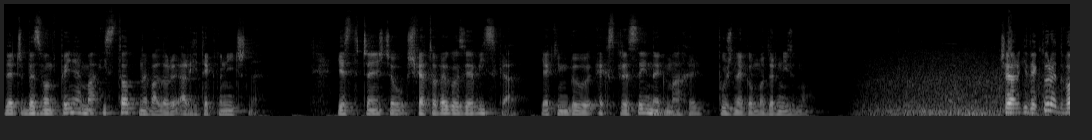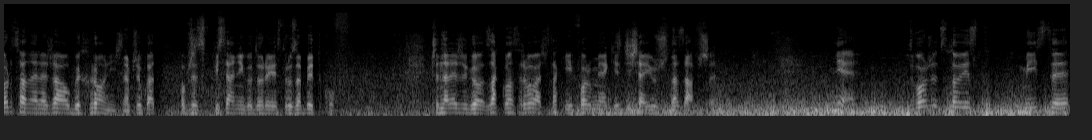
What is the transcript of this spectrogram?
lecz bez wątpienia ma istotne walory architektoniczne. Jest częścią światowego zjawiska, jakim były ekspresyjne gmachy późnego modernizmu. Czy architekturę dworca należałoby chronić, na przykład poprzez wpisanie go do rejestru zabytków? Czy należy go zakonserwować w takiej formie, jak jest dzisiaj już na zawsze? Nie. Dworzec to jest miejsce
